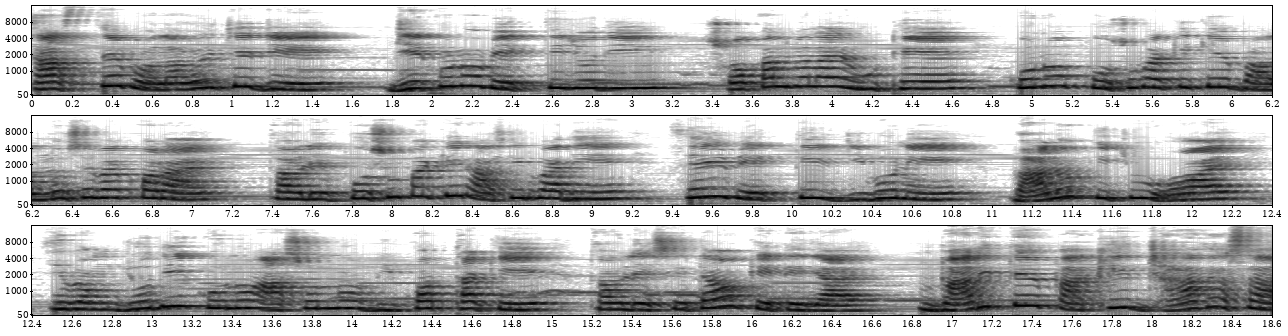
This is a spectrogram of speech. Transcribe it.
শাস্ত্রে বলা হয়েছে যে যে কোনো ব্যক্তি যদি সকালবেলায় উঠে কোনো পশু পাখিকে বাল্য সেবা করায়, তাহলে পশু পাখির আশীর্বাদে সেই ব্যক্তির জীবনে ভালো কিছু হয় এবং যদি কোনো আসন্ন বিপদ থাকে, তাহলে সেটাও কেটে যায়। বাড়িতে পাখির ঝাঁক আসা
